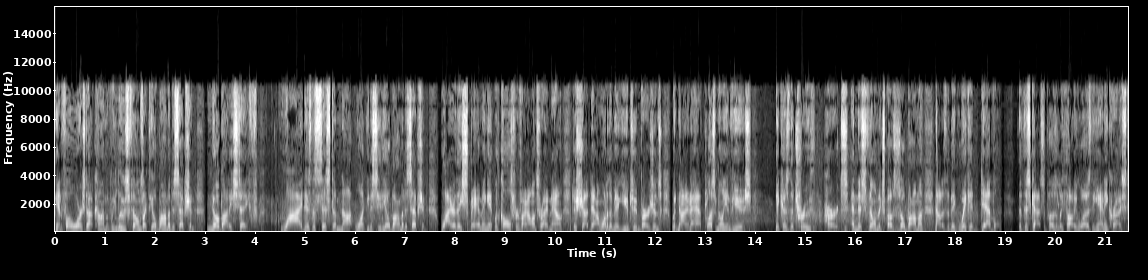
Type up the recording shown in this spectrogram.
Infowars.com, if we lose films like the Obama deception, nobody's safe. Why does the system not want you to see the Obama deception? Why are they spamming it with calls for violence right now to shut down one of the big YouTube versions with nine and a half plus million views? Because the truth hurts, and this film exposes Obama not as the big wicked devil that this guy supposedly thought he was, the Antichrist,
